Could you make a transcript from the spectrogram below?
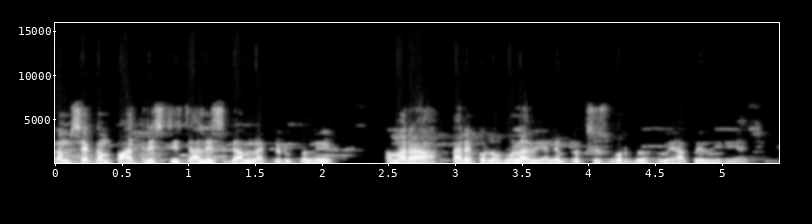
કમસે કમ પાંત્રીસથી ચાલીસ ગામના ખેડૂતોને અમારા કાર્યક્રમો બોલાવી અને પ્રક્ષિસ વર્ગ અમે આપી રહ્યા છીએ.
